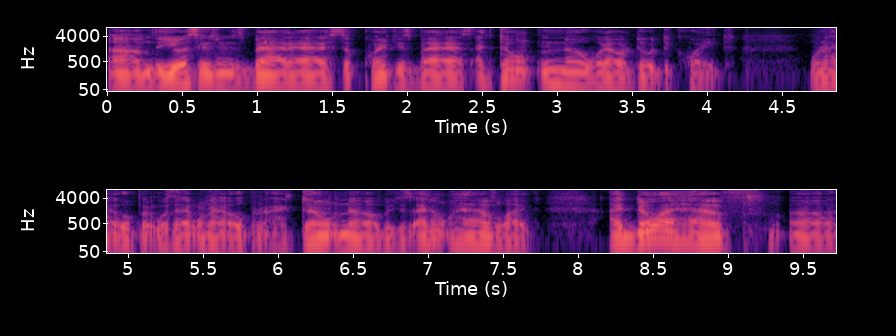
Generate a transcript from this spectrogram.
Um, the U.S. agent is badass. The Quake is badass. I don't know what I would do with the Quake when I open with that when I open. I don't know because I don't have like I know I have uh,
